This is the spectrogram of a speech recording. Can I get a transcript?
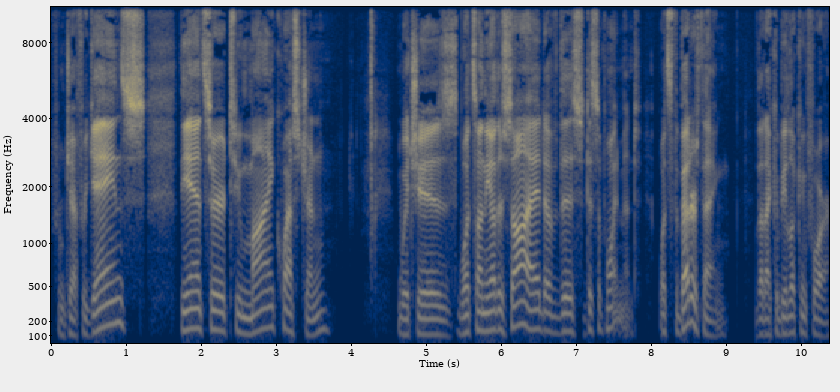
from Jeffrey Gaines. The answer to my question, which is what's on the other side of this disappointment? What's the better thing that I could be looking for?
